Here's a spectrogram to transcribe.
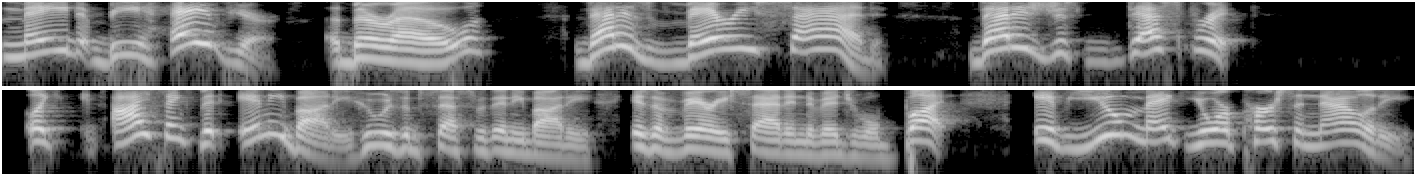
made behavior, bro. That is very sad. That is just desperate. Like, I think that anybody who is obsessed with anybody is a very sad individual. But if you make your personality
